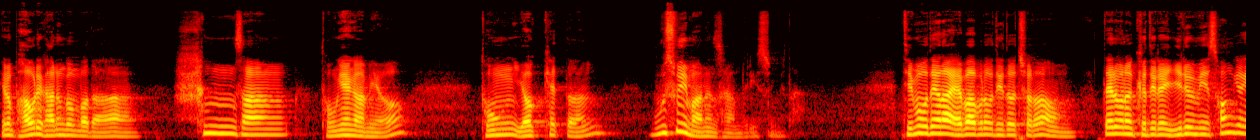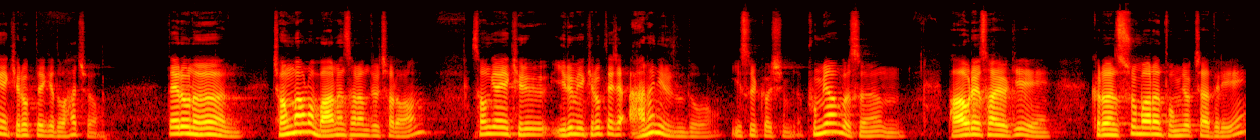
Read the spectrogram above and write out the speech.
이런 바울이 가는 곳마다 항상 동행하며 동역했던 무수히 많은 사람들이 있습니다. 디모데나 에바브로디도처럼 때로는 그들의 이름이 성경에 기록되기도 하죠. 때로는 정말로 많은 사람들처럼 성경에 기, 이름이 기록되지 않은 일들도 있을 것입니다. 분명한 것은 바울의 사역이 그런 수많은 동력자들이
